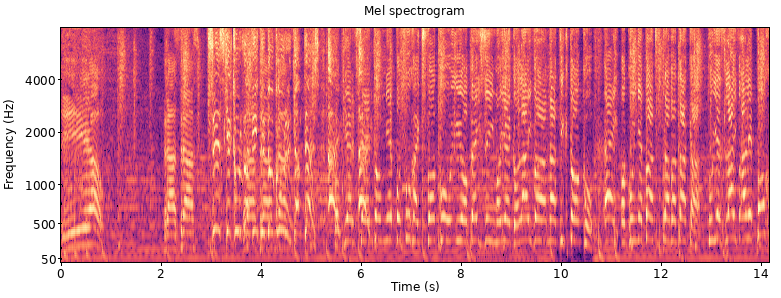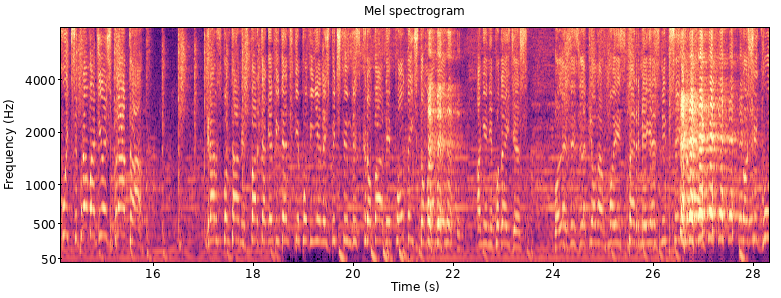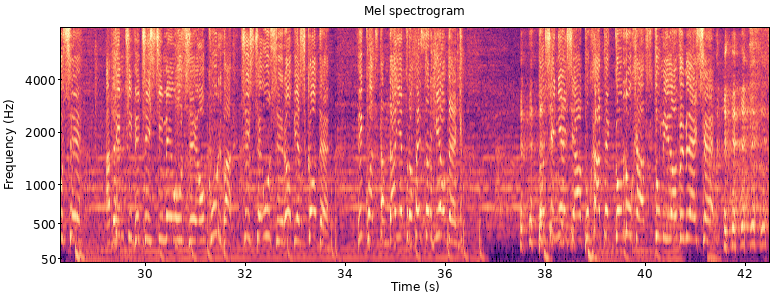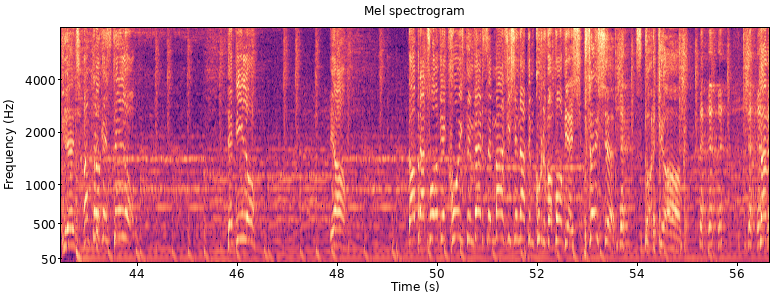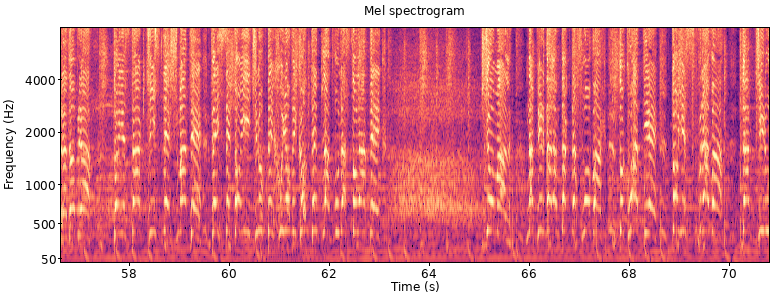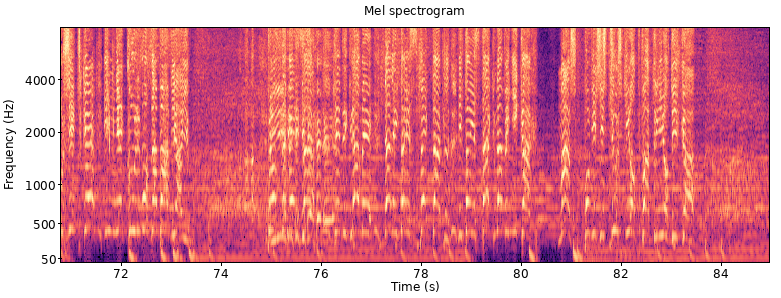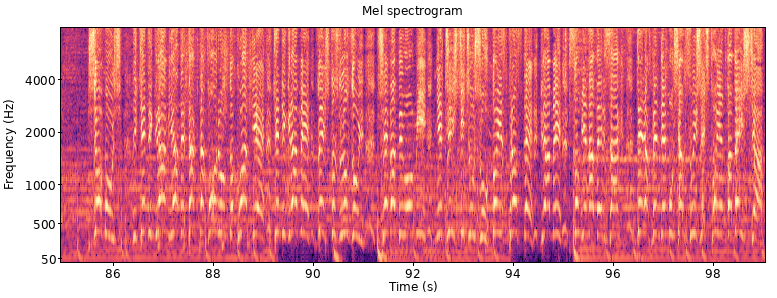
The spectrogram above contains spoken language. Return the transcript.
Yo! Raz, raz. Wszystkie kurwa Raz, raz, do góry, raz. tam też! Po Ej, pierwsze ej. to mnie posłuchaj czwoku i obejrzyj mojego live'a na TikToku. Ej, ogólnie patrz, sprawa taka. Tu jest live, ale pochuj, przyprowadziłeś brata. Gram spontany, Spartak ewidentnie powinieneś być tym wyskrobany. Podejdź do mamy, a nie, nie podejdziesz. Bo leży zlepiona w mojej spermie, jest mi przykro. To się głuszy, a tym ci wyczyścimy uszy. O kurwa, czyszczę uszy, robię szkodę. Wykład tam daje profesor Miodek. To się niesie, a puchatek go rucha w stumilowym lesie. Pięć. Mam trochę stylu. Debilu. Jo. Dobra człowiek, chuj z tym wersem, masz i się na tym kurwo powieś. Przejście! Spartiak! Dobra, dobra, cisnę szmatę Weź se to i idź rób ten chujowy kontent dla dwunastolatek! Ziomal, napierdalam tak na słowach. Dokładnie, to jest sprawa. Dam ci różyczkę i mnie kurwo zabawiaj! Proste wersa, kiedy gramy, dalej to jest spektakl I to jest tak na wynikach. Masz, powiesisz ciuszki od patriotika Ziomuś! I kiedy gram, jadę tak na forum, dokładnie! Kiedy gramy, weź to zluzuj! Trzeba było mi nie czyścić uszu, to jest proste! Gramy sobie na wersach, teraz będę musiał słyszeć twoje dwa wejścia!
